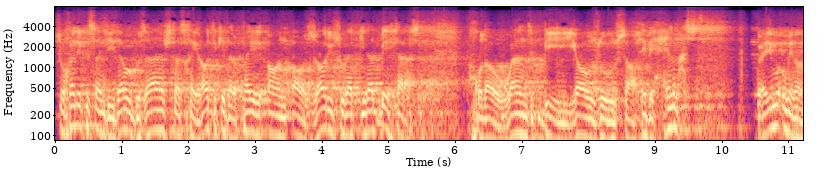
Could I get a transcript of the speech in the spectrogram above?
سخن پسندیده و گذشت از خیراتی که در پی آن آزاری صورت گیرد بهتر است. خداوند بینیاز و صاحب حلم است. ای مؤمنان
